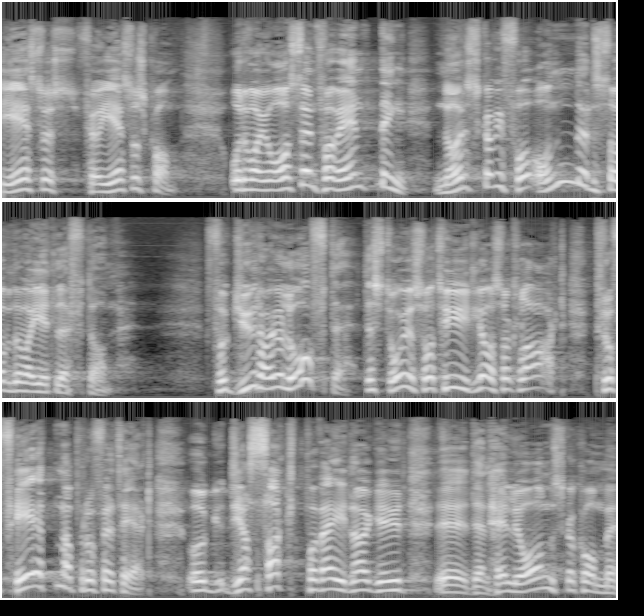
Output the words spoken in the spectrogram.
Jesus, før Jesus kom, og det var jo også en forventning når skal vi få ånden som det var gitt løfte om. For Gud har jo lovt det. Det står jo så tydelig og så klart. Profeten har profetert. Og de har sagt på vegne av Gud eh, Den hellige ånd skal komme.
